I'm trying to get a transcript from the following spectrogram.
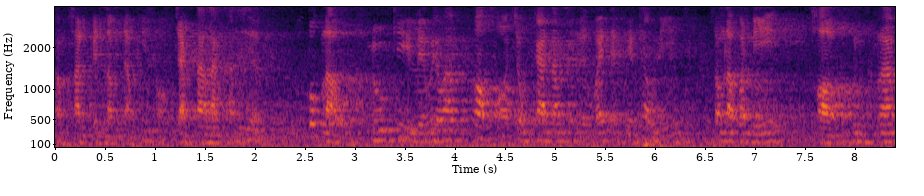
สำคัญเป็นลำดับที่ 2 จากตารางคัดเลือก พวกเราลูกี้เลเวลว่าก็ขอจบการนำเสนอไว้แต่เพียงเท่านี้สำหรับวันนี้ขอบคุณครับ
